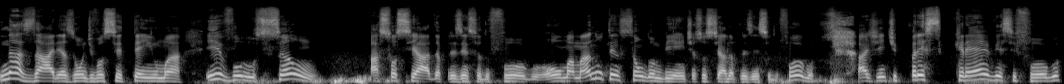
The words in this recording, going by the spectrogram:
Nas áreas onde você tem uma evolução associada à presença do fogo ou uma manutenção do ambiente associada à presença do fogo, a gente prescreve esse fogo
